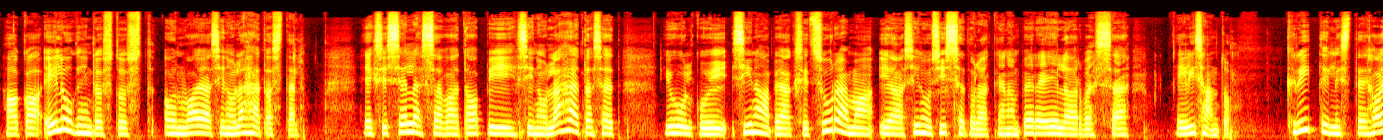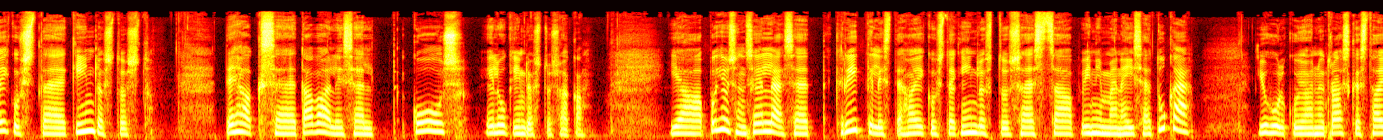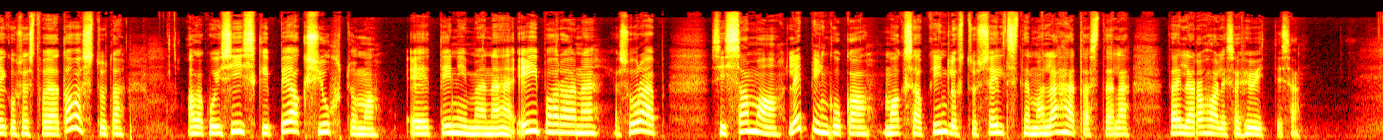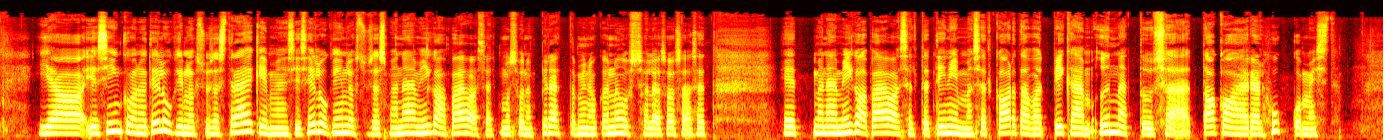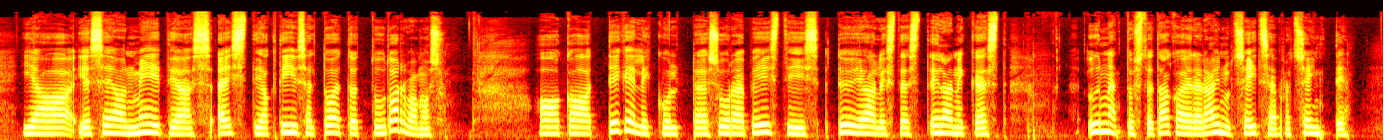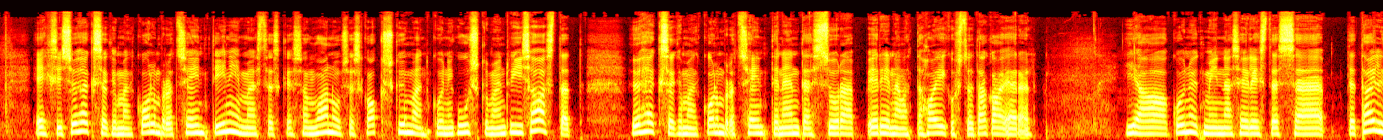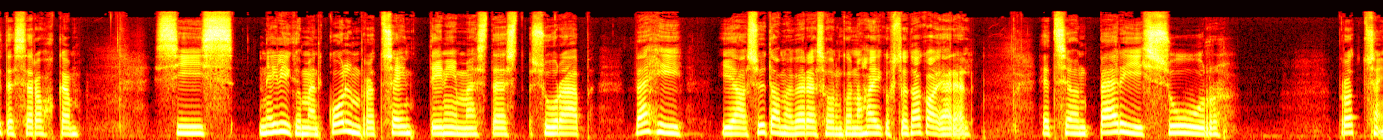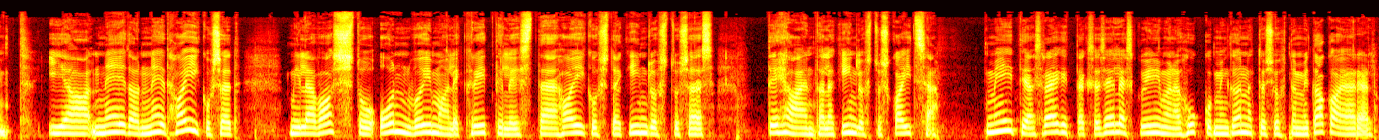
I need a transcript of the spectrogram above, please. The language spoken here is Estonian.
aga elukindlustust on vaja sinu lähedastel. ehk siis sellest saavad abi sinu lähedased, juhul kui sina peaksid surema ja sinu sissetulek enam pere eelarvesse ei lisandu. kriitiliste haiguste kindlustust tehakse tavaliselt koos elukindlustusega. ja põhjus on selles, et kriitiliste haiguste kindlustusest saab inimene ise tuge, juhul kui on nüüd raskest haigusest vaja taastuda, aga kui siiski peaks juhtuma, et inimene ei parane ja sureb, siis sama lepinguga maksab kindlustusselts tema lähedastele välja rahalise hüvitise ja, ja siin, kui me nüüd elukindlustusest räägime, siis elukindlustuses me näeme igapäevaselt, ma usun, et Piret on minuga nõus selles osas, et et me näeme igapäevaselt, et inimesed kardavad pigem õnnetuse tagajärjel hukkumist. ja, ja see on meedias hästi aktiivselt toetatud arvamus. aga tegelikult sureb Eestis tööealistest elanikest õnnetuste tagajärjel ainult seitse protsenti ehk siis üheksakümmend kolm protsenti inimestest, kes on vanuses kakskümmend kuni kuuskümmend viis aastat, üheksakümmend kolm protsenti nendest sureb erinevate haiguste tagajärjel. ja kui nüüd minna sellistesse detailidesse rohkem, siis nelikümmend kolm protsenti inimestest sureb vähi ja südame-veresoonkonna haiguste tagajärjel. et see on päris suur protsent ja need on need haigused, mille vastu on võimalik kriitiliste haiguste kindlustuses teha endale kindlustuskaitse. meedias räägitakse sellest, kui inimene hukkub mingi õnnetusjuhtumi tagajärjel,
